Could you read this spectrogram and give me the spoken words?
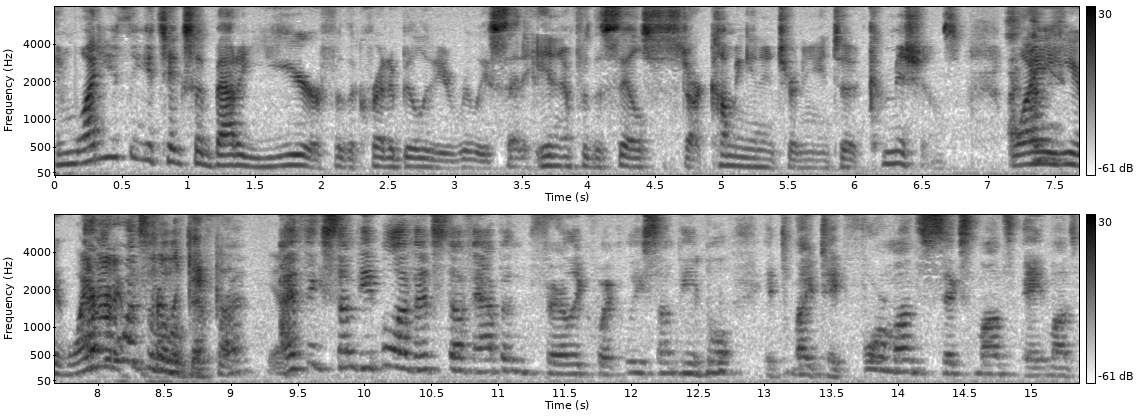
And why do you think it takes about a year for the credibility to really set in and for the sales to start coming in and turning into commissions? Why I a mean, year? Why not everyone's a from little the get-go? different. Yeah. I think some people have had stuff happen fairly quickly. Some people Mm-hmm. it might take four months, six months, eight months.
